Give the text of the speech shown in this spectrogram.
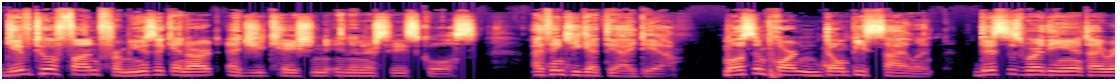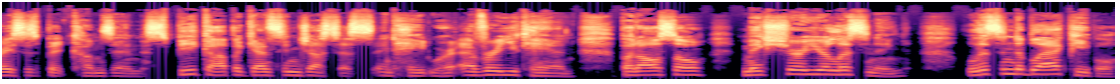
Give to a fund for music and art education in inner city schools. I think you get the idea. Most important, don't be silent. This is where the anti racist bit comes in. Speak up against injustice and hate wherever you can, but also make sure you're listening. Listen to black people.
